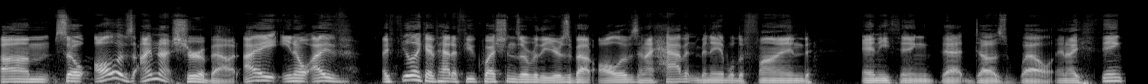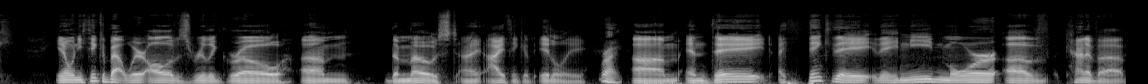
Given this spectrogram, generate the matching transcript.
Um, so olives, I'm not sure about. I, you know, I've, I feel like I've had a few questions over the years about olives, and I haven't been able to find anything that does well. And I think, you know, when you think about where olives really grow um, the most, I, I think of Italy. Right. Um, and they, I think they they need more of kind of a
